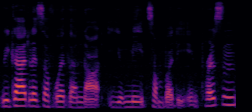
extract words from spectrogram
regardless of whether or not you meet somebody in person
